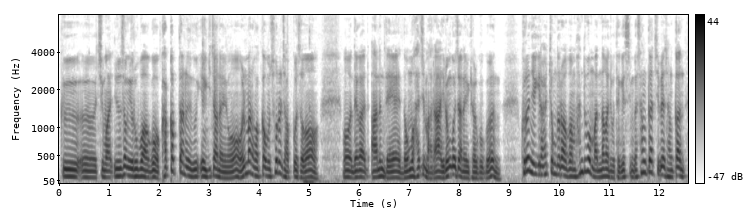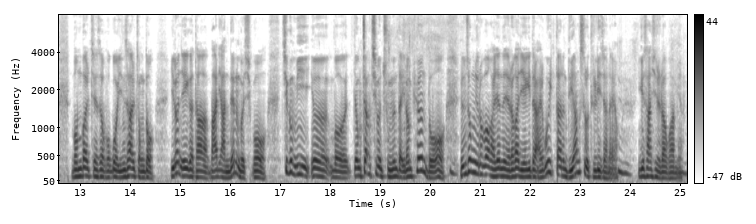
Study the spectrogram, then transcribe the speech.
그 어, 지금 윤석열 후보하고 가깝다는 얘기잖아요. 얼마나 가까우면 손을 잡고서 어 내가 아는데 너무 하지 마라 이런 거잖아요. 결국은 그런 얘기를 할 정도라고 하면 한두 번 만나가지고 되겠습니까? 상가집에 잠깐 먼발치에서 보고 인사할 정도 이런 얘기가 다 말이 안 되는 것이고 지금 이뭐 어, 영장 치면 죽는다 이런 표현도 음. 윤석열 후보와 관련된 여러 가지 얘기들 알고 있다는 뉘앙스로 들리잖아요. 음. 이게 사실이라고 하면. 음.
